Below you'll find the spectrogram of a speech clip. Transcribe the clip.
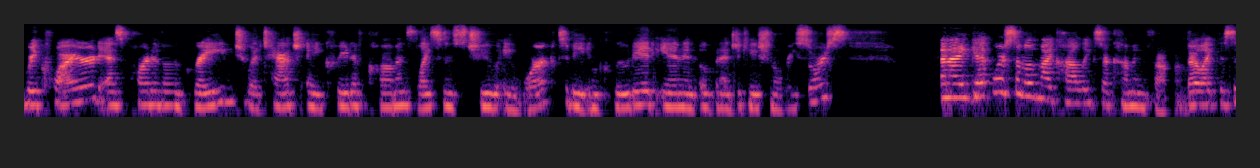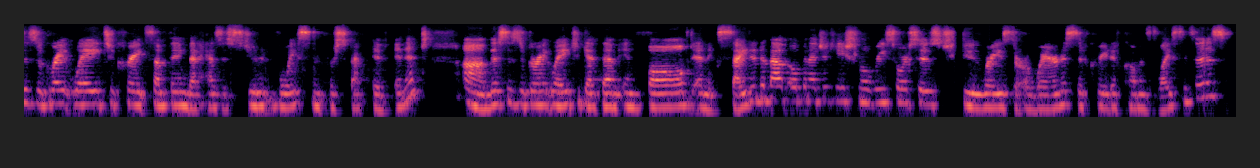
required as part of a grade to attach a Creative Commons license to a work to be included in an open educational resource. And I get where some of my colleagues are coming from. They're like, this is a great way to create something that has a student voice and perspective in it. Um, this is a great way to get them involved and excited about open educational resources to raise their awareness of Creative Commons licenses.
